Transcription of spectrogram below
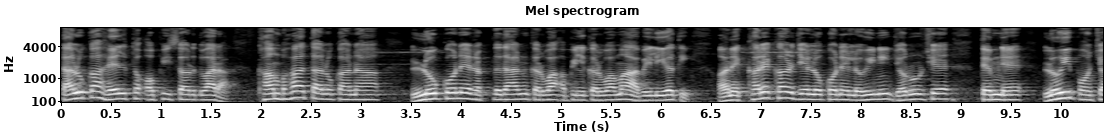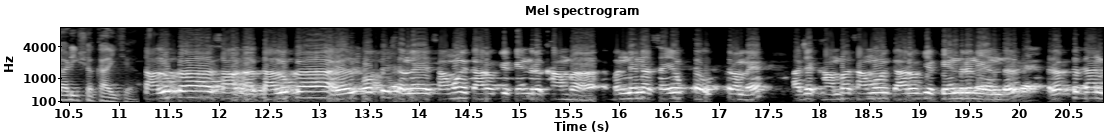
તાલુકા હેલ્થ ઓફિસર દ્વારા ખાંભા તાલુકાના લોકોને રક્તદાન કરવા અપીલ કરવામાં આવેલી હતી અને ખરેખર જે લોકોને લોહીની જરૂર છે, તેમને લોહી પહોંચાડી શકાય છે. તાલુકા તાલુકા હેલ્થ ઓફિસ અને સામૂહિક આરોગ્ય કેન્દ્ર ખાંભા બંનેના સંયુક્ત ઉપક્રમે આજે ખાંભા સામૂહિક આરોગ્ય કેન્દ્રની અંદર રક્તદાન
